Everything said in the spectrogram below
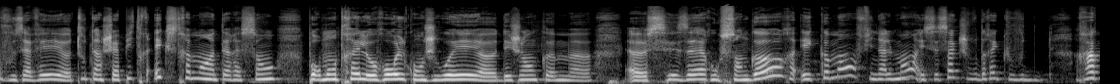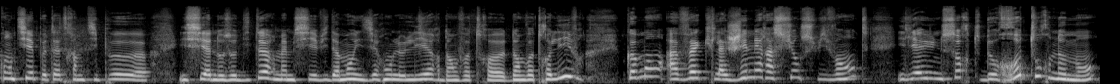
vous avez euh, tout un chapitre extrêmement intéressant pour montrer le rôle qu'ont joué euh, des gens comme euh, Césaire ou Sangor et comment finalement, et c'est ça que je voudrais que vous racontiez peut-être un petit peu ici à nos auditeurs, même si évidemment ils iront le lire dans votre, dans votre livre, comment avec la génération suivante, il y a eu une sorte de retournement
